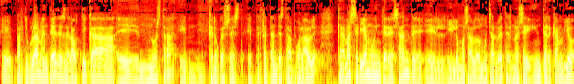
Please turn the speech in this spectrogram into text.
eh, particularmente desde la óptica eh, nuestra, creo que es est- eh, perfectamente extrapolable, que además sería muy interesante, el- y lo hemos hablado muchas veces, ¿no? ese intercambio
